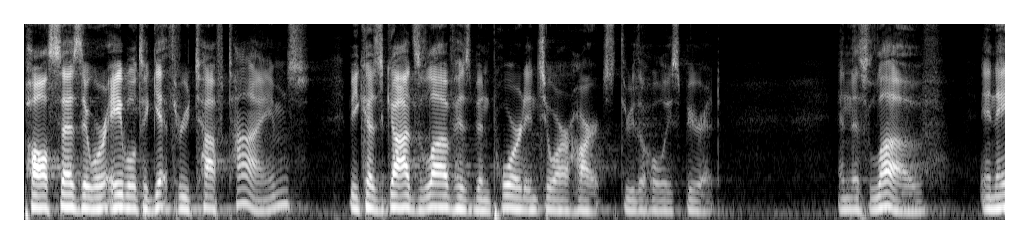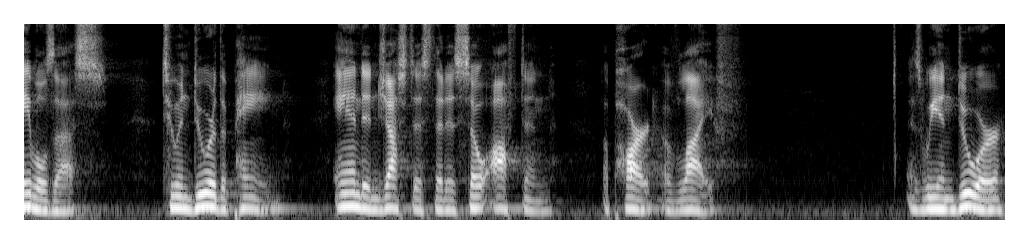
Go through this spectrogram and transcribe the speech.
Paul says that we're able to get through tough times because God's love has been poured into our hearts through the Holy Spirit. And this love enables us to endure the pain and injustice that is so often a part of life. As we endure,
